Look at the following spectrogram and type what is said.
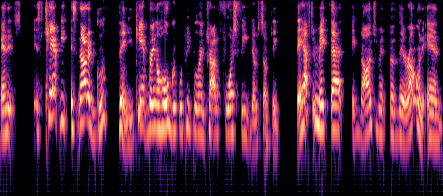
And mm-hmm. it's it can't be it's not a group thing. You can't bring a whole group of people and try to force feed them something. They have to make that acknowledgement of their own. And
